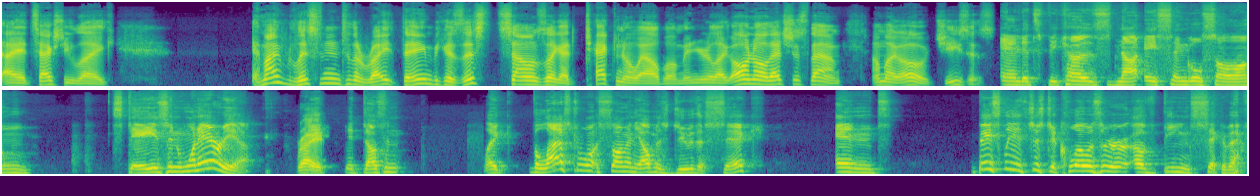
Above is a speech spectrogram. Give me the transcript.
I had texted you like, am I listening to the right thing? Because this sounds like a techno album, and you're like, oh no, that's just them. I'm like, oh Jesus, And it's because not a single song stays in one area. right? It, it doesn't like the last one, song on the album is "Do the Sick," and basically it's just a closer of being sick of every,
